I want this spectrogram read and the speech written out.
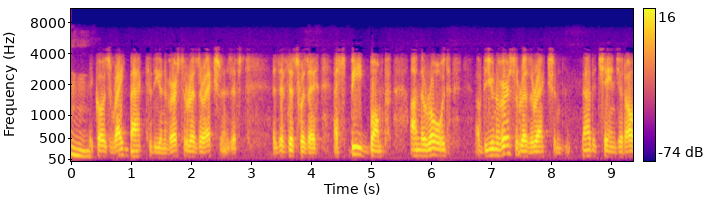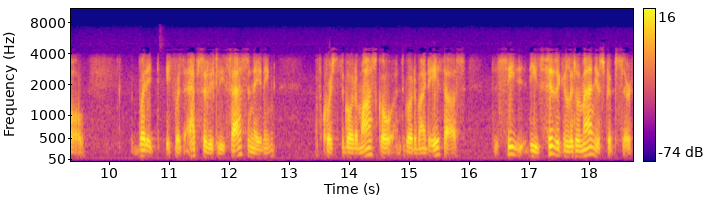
Mm-hmm. It goes right back to the universal resurrection as if as if this was a, a speed bump on the road of the universal resurrection, not a change at all. But it, it was absolutely fascinating, of course, to go to Moscow and to go to Mount Athos to see these physical little manuscripts. They're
